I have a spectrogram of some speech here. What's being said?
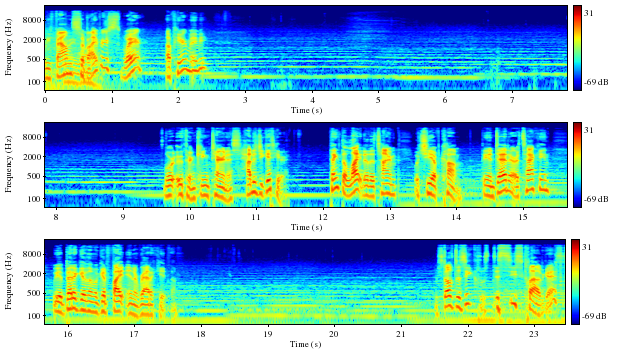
we found Very wise. survivors. Where? Up here, maybe? Lord Uther and King Terenas, how did you get here? Thank the light of the time which ye have come. The undead are attacking. We had better give them a good fight and eradicate them. We still have disease, disease cloud, guys.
